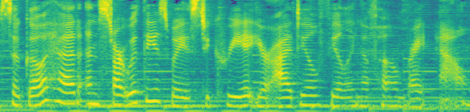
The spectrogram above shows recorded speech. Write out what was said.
So go ahead and start with these ways to create your ideal feeling of home right now.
